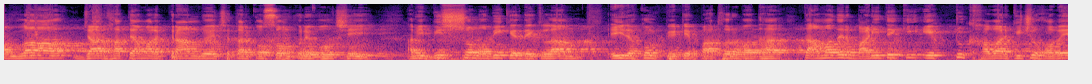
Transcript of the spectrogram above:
আল্লাহ যার হাতে আমার প্রাণ রয়েছে তার কসম করে বলছি আমি বিশ্ব নবীকে দেখলাম এই রকম পেটে পাথর বাঁধা। তা আমাদের বাড়িতে কি একটু খাবার কিছু হবে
